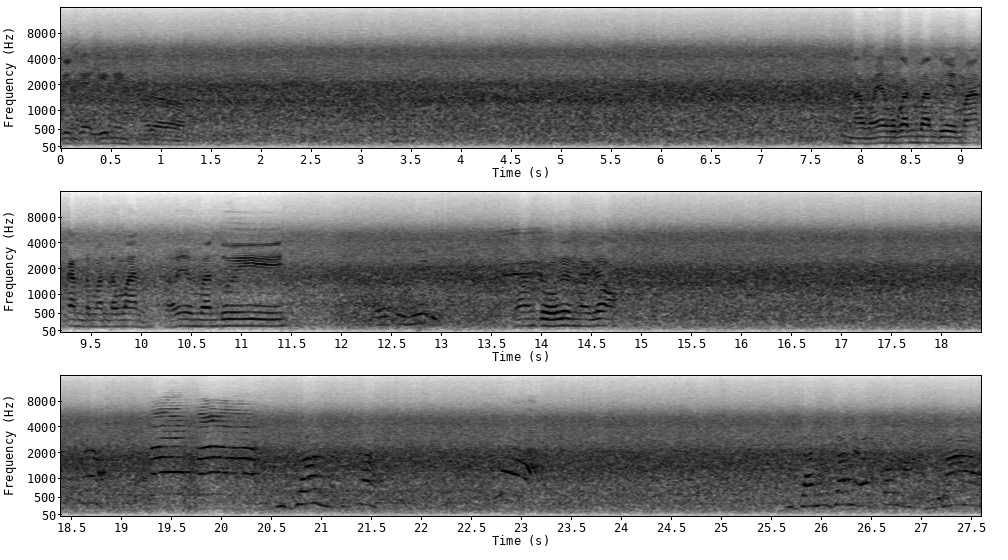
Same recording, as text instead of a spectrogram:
bikin kayak gini Aduh. namanya bukan bantuin makan teman-teman tapi bantuin ngancurin aja Hujan, hujan. Hujan-hujan lewat kono. Nah,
